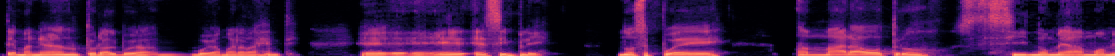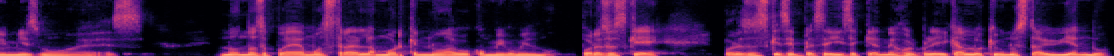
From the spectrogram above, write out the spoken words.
de manera natural voy a, voy a amar a la gente. Eh, eh, eh, es simple. No se puede amar a otro si no me amo a mí mismo. Es, no, no se puede demostrar el amor que no hago conmigo mismo. Por eso es que, por eso es que siempre se dice que es mejor predicar lo que uno está viviendo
